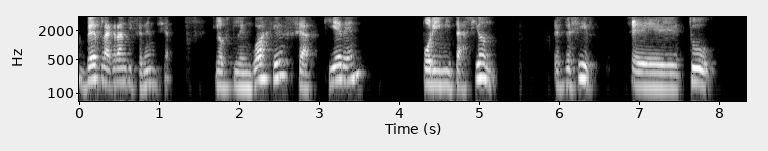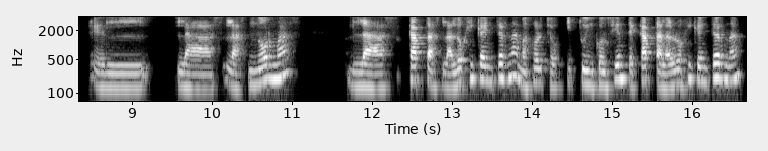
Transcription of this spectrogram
ver la gran diferencia. Los lenguajes se adquieren por imitación. Es decir, eh, tú las, las, normas las captas la lógica interna, mejor dicho, tu inconsciente capta la lógica interna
